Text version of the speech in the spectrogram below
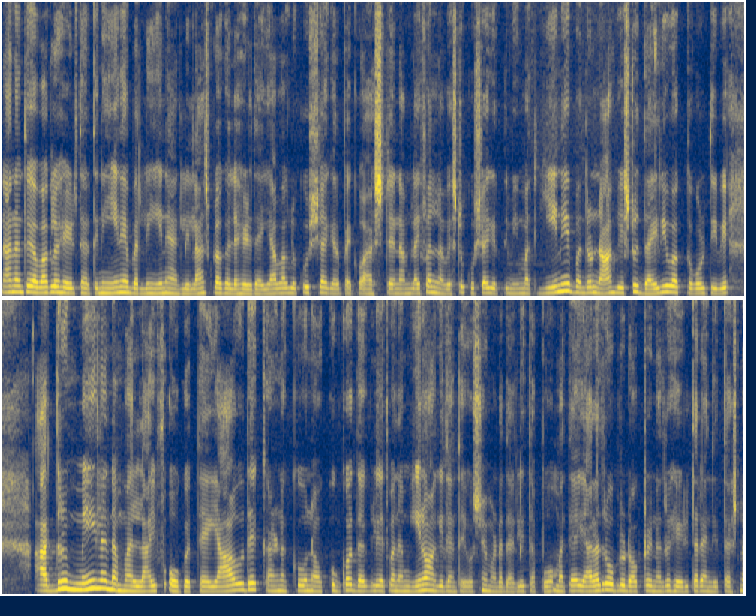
ನಾನಂತೂ ಯಾವಾಗಲೂ ಹೇಳ್ತಾ ಇರ್ತೀನಿ, ಏನೇ ಬರಲಿ, ಏನೇ ಆಗಲಿ ಲಾಸ್ಟ್ ಬ್ಲಾಗಲ್ಲೇ ಹೇಳಿದೆ, ಯಾವಾಗಲೂ ಖುಷಿಯಾಗಿರಬೇಕು ಅಷ್ಟೇ. ನಮ್ಮ ಲೈಫಲ್ಲಿ ನಾವು ಎಷ್ಟು ಖುಷಿಯಾಗಿರ್ತೀವಿ ಮತ್ತು ಏನೇ ಬಂದರೂ ನಾವು ಎಷ್ಟು ಧೈರ್ಯವಾಗಿ ತೊಗೊಳ್ತೀವಿ ಅದ್ರ ಮೇಲೆ ನಮ್ಮ ಲೈಫ್ ಹೋಗುತ್ತೆ. ಯಾವುದೇ ಕಾರಣಕ್ಕೂ ನಾವು ಕುಗ್ಗೋದಾಗಲಿ ಅಥವಾ ನಮ್ಗೆ ಏನೋ ಆಗಿದೆ ಅಂತ ಯೋಚನೆ ಮಾಡೋದಾಗಲಿ ತಪ್ಪು. ಮತ್ತು ಯಾರಾದರೂ ಒಬ್ಬರು ಡಾಕ್ಟ್ರ್ ಏನಾದರೂ ಹೇಳ್ತಾರೆ ಅಂದಿದ್ದ ತಕ್ಷಣ,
